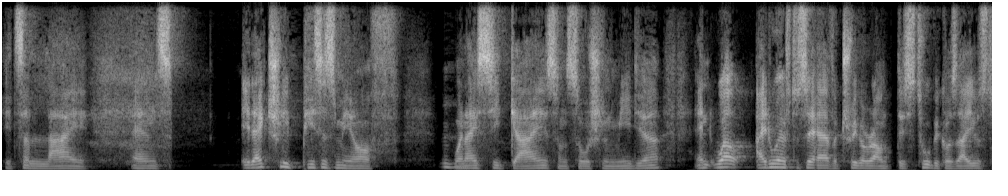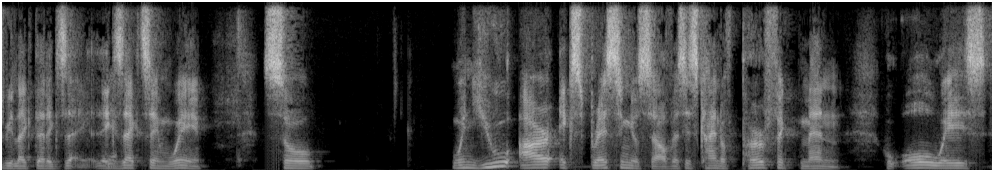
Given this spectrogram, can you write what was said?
It's a lie. And it actually pisses me off Mm-hmm. when I see guys on social media. And well, I do have to say I have a trigger around this too because I used to be like that exact yeah. exact same way. So when you are expressing yourself as this kind of perfect man who always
